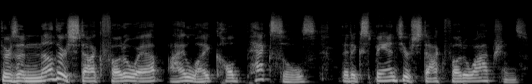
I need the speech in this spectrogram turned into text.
There's another stock photo app I like called Pexels that expands your stock photo options.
